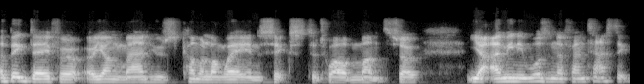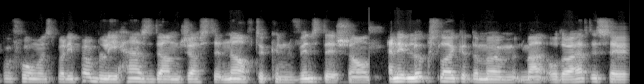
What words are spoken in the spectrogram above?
a big day for a young man who's come a long way in six to twelve months. So yeah, I mean, it wasn't a fantastic performance, but he probably has done just enough to convince Deschamps. And it looks like at the moment, Matt, although I have to say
